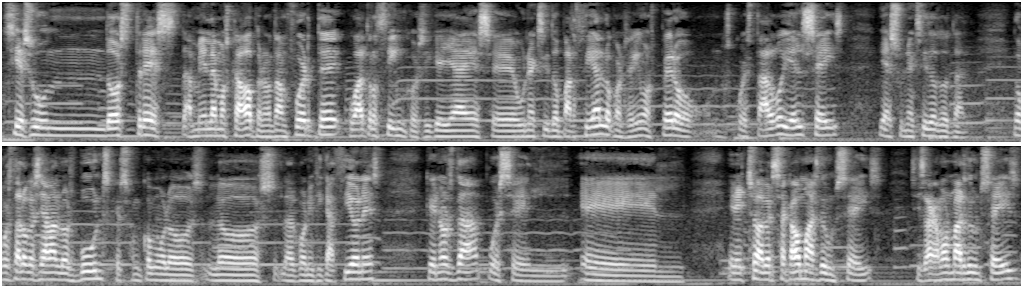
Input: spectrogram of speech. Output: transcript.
si es un 2-3 también le hemos cagado, pero no tan fuerte. 4-5 sí que ya es eh, un éxito parcial, lo conseguimos, pero nos cuesta algo. Y el 6 ya es un éxito total. Luego está lo que se llaman los boons, que son como los, las bonificaciones que nos da pues el, el, el hecho de haber sacado más de un 6. Si sacamos más de un 6,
